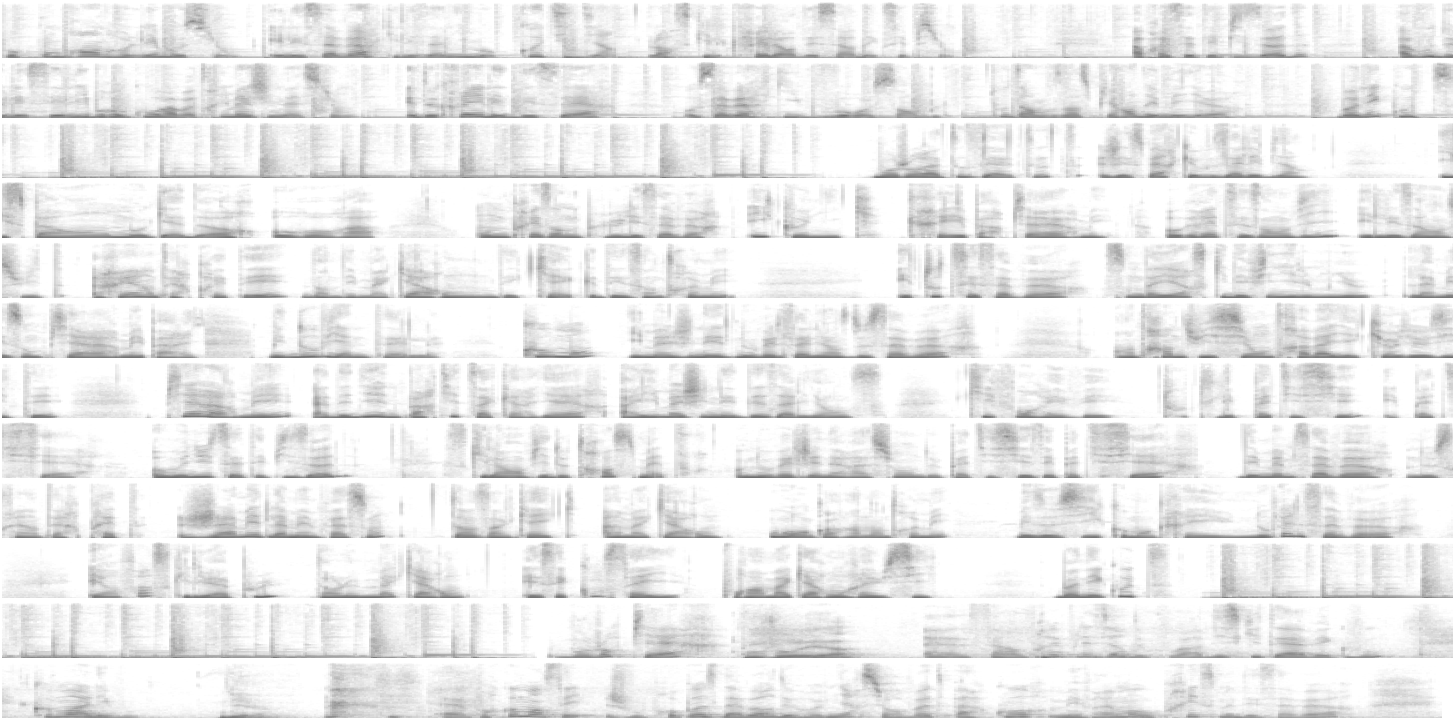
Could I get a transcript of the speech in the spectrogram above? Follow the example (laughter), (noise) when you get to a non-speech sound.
pour comprendre l'émotion et les saveurs qui les animent au quotidien lorsqu'ils créent leur dessert d'exception. Après cet épisode, à vous de laisser libre cours à votre imagination et de créer les desserts aux saveurs qui vous ressemblent, tout en vous inspirant des meilleurs. Bonne écoute Bonjour à tous et à toutes, j'espère que vous allez bien. Ispahan, Mogador, Aurora, on ne présente plus les saveurs iconiques créées par Pierre Hermé. Au gré de ses envies, il les a ensuite réinterprétées dans des macarons, des cakes, des entremets. Et toutes ces saveurs sont d'ailleurs ce qui définit le mieux la maison Pierre Hermé Paris. Mais d'où viennent-elles? Comment imaginer de nouvelles alliances de saveurs? Entre intuition, travail et curiosité, Pierre Hermé a dédié une partie de sa carrière à imaginer des alliances qui font rêver toutes les pâtissiers et pâtissières. Au menu de cet épisode, ce qu'il a envie de transmettre aux nouvelles générations de pâtissiers et pâtissières. Des mêmes saveurs ne se réinterprètent jamais de la même façon, dans un cake, un macaron ou encore un entremets, mais aussi comment créer une nouvelle saveur. Et enfin ce qui lui a plu dans le macaron et ses conseils pour un macaron réussi. Bonne écoute Bonjour Pierre. Bonjour Léa. Euh, c'est un vrai plaisir de pouvoir discuter avec vous. Comment allez-vous? Bien. Euh, pour commencer, je vous propose d'abord de revenir sur votre parcours, mais vraiment au prisme des saveurs.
